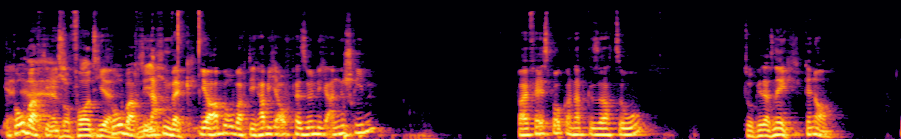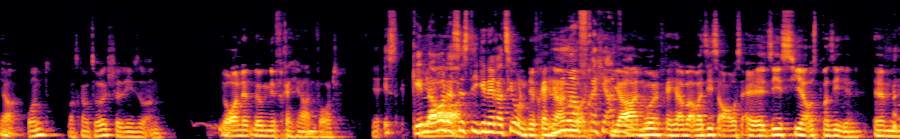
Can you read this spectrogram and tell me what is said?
Beobachte äh, ich. Sofort hier. Beobachte ich. Lachen weg. Ja, beobachte ich. Habe ich auch persönlich angeschrieben bei Facebook und habe gesagt, so, So geht das nicht. genau. Ja, Und? Was kam zurück? Stell dich nicht so an. ja, ne, irgendeine freche Antwort. Ja, ist, genau Ja. das ist die Generation. Eine freche nur Antwort. freche Antworten. Ja, nur eine freche Antwort, aber sie ist auch aus, äh, sie ist hier aus Brasilien. Ähm,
